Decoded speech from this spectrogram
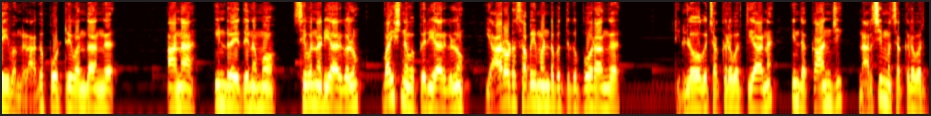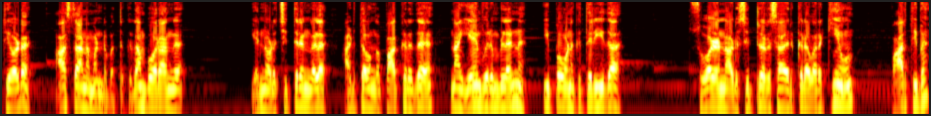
தெய்வங்களாக போற்றி வந்தாங்க. ஆனா இன்றைய தினமோ சிவனடியார்களும் வைஷ்ணவ பெரியார்களும் யாரோட சபை மண்டபத்துக்கு போறாங்க? திரிலோக சக்கரவர்த்தியான இந்த காஞ்சி நரசிம்ம சக்கரவர்த்தியோட ஆஸ்தான மண்டபத்துக்கு தான் போறாங்க. என்னோட சித்திரங்களை அடுத்தவங்க பார்க்கறத நான் ஏன் விரும்பலன்னு இப்போ உனக்கு தெரியுதா? சோழ நாடு சிற்றரசா இருக்கிற வரைக்கும் பார்த்திபன்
